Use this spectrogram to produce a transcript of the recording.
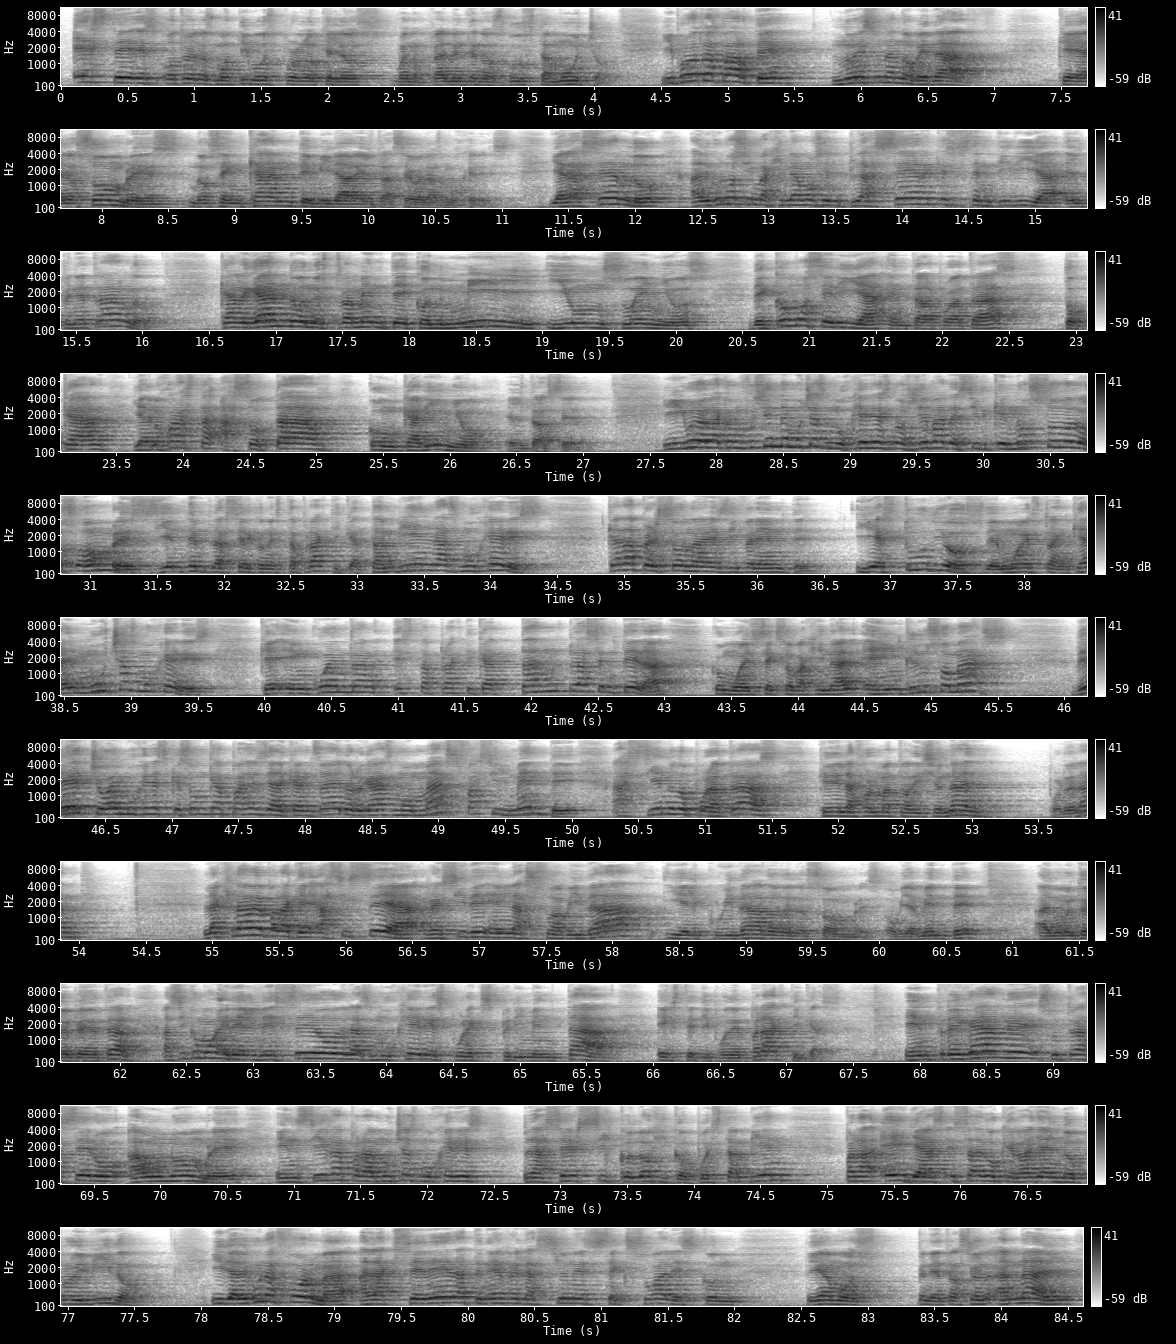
Este es otro de los motivos por lo que los, bueno, realmente nos gusta mucho. Y por otra parte, no es una novedad que a los hombres nos encante mirar el trasero de las mujeres. Y al hacerlo, algunos imaginamos el placer que se sentiría el penetrarlo, cargando nuestra mente con mil y un sueños de cómo sería entrar por atrás, tocar y a lo mejor hasta azotar con cariño el trasero. Y bueno, la confusión de muchas mujeres nos lleva a decir que no solo los hombres sienten placer con esta práctica, también las mujeres. Cada persona es diferente. Y estudios demuestran que hay muchas mujeres que encuentran esta práctica tan placentera como el sexo vaginal e incluso más. De hecho, hay mujeres que son capaces de alcanzar el orgasmo más fácilmente haciéndolo por atrás que de la forma tradicional, por delante. La clave para que así sea reside en la suavidad y el cuidado de los hombres, obviamente, al momento de penetrar, así como en el deseo de las mujeres por experimentar este tipo de prácticas. Entregarle su trasero a un hombre encierra para muchas mujeres placer psicológico, pues también para ellas es algo que raya en lo prohibido. Y de alguna forma, al acceder a tener relaciones sexuales con, digamos, penetración anal,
